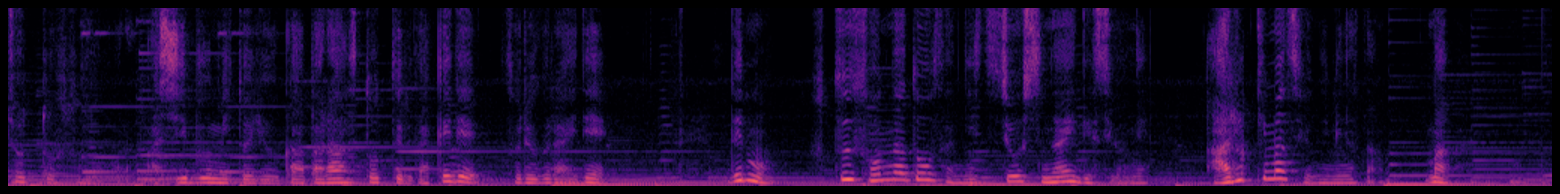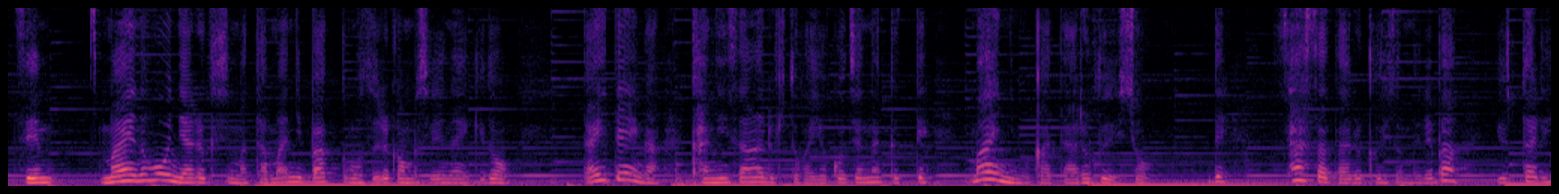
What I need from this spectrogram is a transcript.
ちょっとその足踏みというかバランス取ってるだけでそれぐらいででも普通そんな動作日常しないですよね。歩きますよね皆さん。まあ前の方に歩くし、まあ、たまにバックもするかもしれないけど大体がカニさん歩きとか横じゃなくて前に向かって歩くでしょ。でさっさと歩く人もいればゆったり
